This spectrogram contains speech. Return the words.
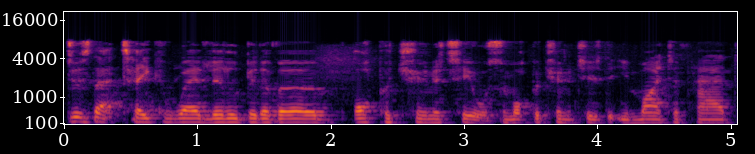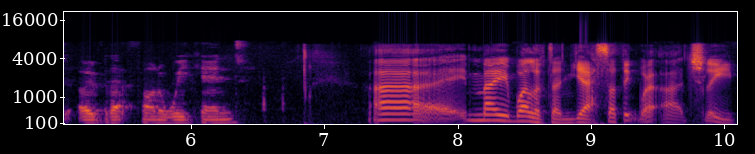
does that take away a little bit of a opportunity or some opportunities that you might have had over that final weekend? Uh, it may well have done. Yes, I think we're actually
